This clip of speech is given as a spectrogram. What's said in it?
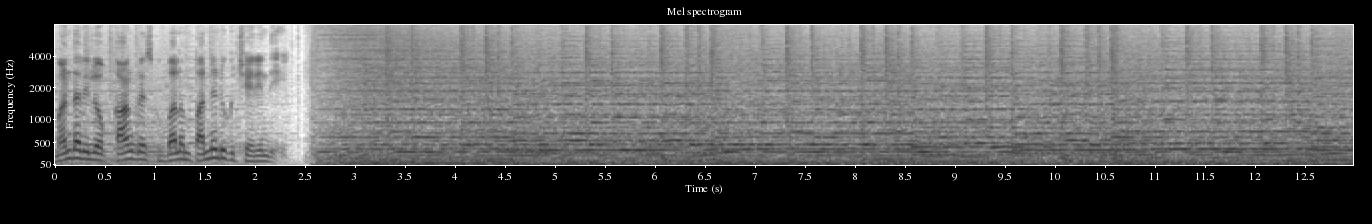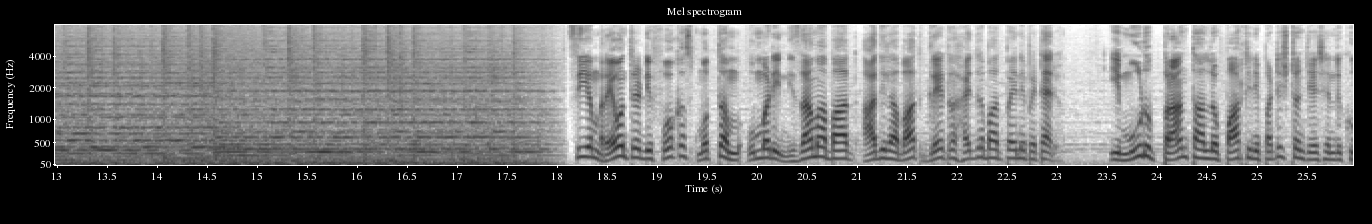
మండలిలో కాంగ్రెస్కు బలం పన్నెండుకు చేరింది. సీఎం రేవంత్ రెడ్డి ఫోకస్ మొత్తం ఉమ్మడి నిజామాబాద్ ఆదిలాబాద్ గ్రేటర్ హైదరాబాద్ పైనే పెట్టారు. ఈ మూడు ప్రాంతాల్లో పార్టీని పటిష్టం చేసేందుకు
